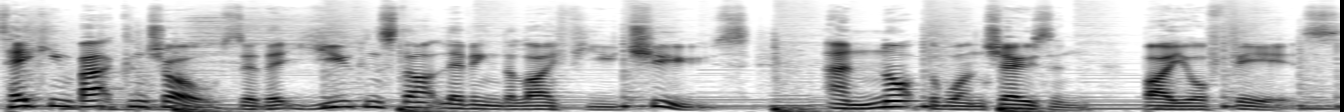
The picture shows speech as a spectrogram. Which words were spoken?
taking back control so that you can start living the life you choose and not the one chosen by your fears.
